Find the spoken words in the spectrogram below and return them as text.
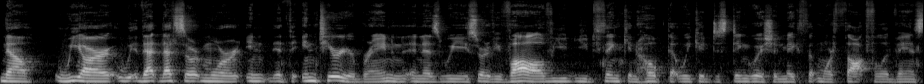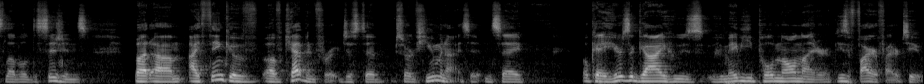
Now we are we, that that's sort of more in at the interior brain. And, and as we sort of evolve you, you'd think and hope that we could distinguish and make th- more thoughtful advanced level decisions but um, i think of of kevin for it just to sort of humanize it and say okay here's a guy who's who maybe he pulled an all-nighter he's a firefighter too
